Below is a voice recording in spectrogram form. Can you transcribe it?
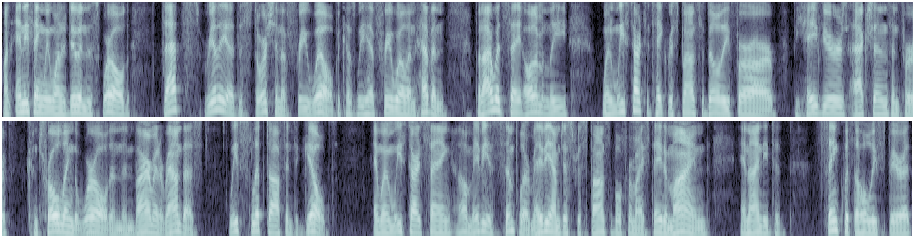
on anything we want to do in this world that's really a distortion of free will because we have free will in heaven. But I would say ultimately, when we start to take responsibility for our behaviors, actions, and for controlling the world and the environment around us, we've slipped off into guilt. And when we start saying, oh, maybe it's simpler, maybe I'm just responsible for my state of mind and I need to think with the Holy Spirit,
